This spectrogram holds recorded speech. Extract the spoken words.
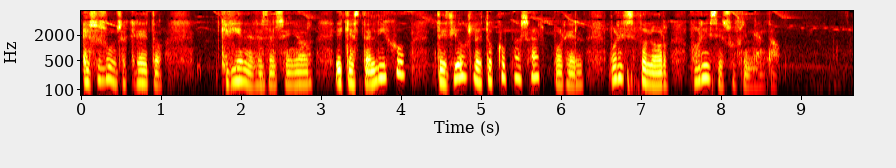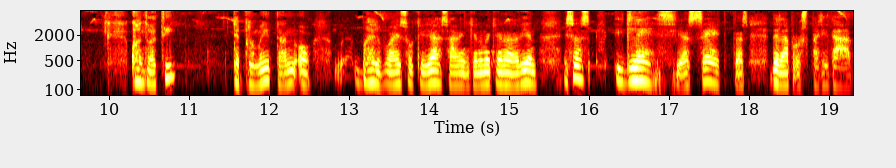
Eso es un secreto que viene desde el Señor y que hasta el Hijo de Dios le tocó pasar por él, por ese dolor, por ese sufrimiento. Cuando a ti te prometan, o vuelvo a eso que ya saben que no me queda nada bien, esas iglesias, sectas de la prosperidad,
